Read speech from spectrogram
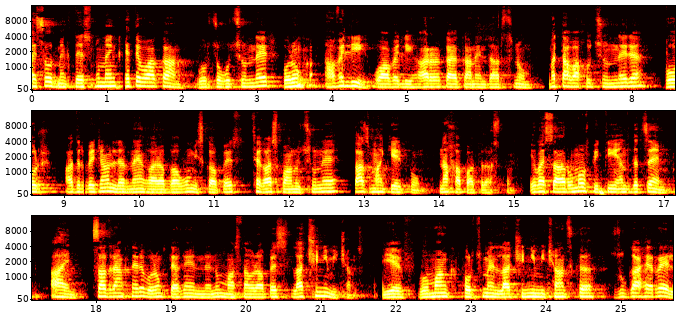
Այսօր մենք տեսնում ենք հետևական գործողություններ, որոնք ավելի ու ավելի առարկայական են դարձնում մտավախությունները, որ Ադրբեջան Լեռնային Ղարաբաղում իսկապես ցեղասպանություն է կազմակերպում, նախապատրաստում։ Եվ այս առումով պիտի ընդգծեմ այն սադրանքները, որոնք տեղի են ունենում մասնավորապես Լաչինի միջանցքում եւ ոմանք փորձում են Լաչինի միջանցքը զուգահեռել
